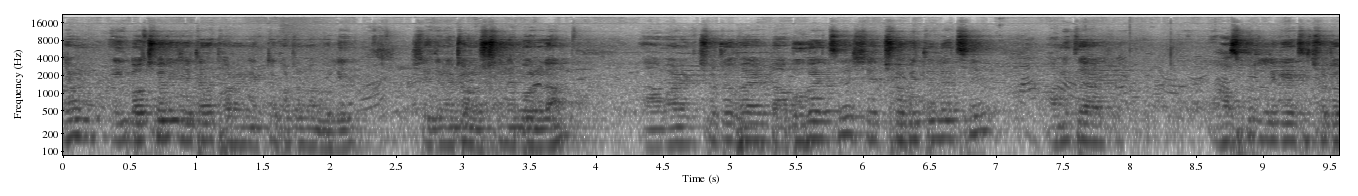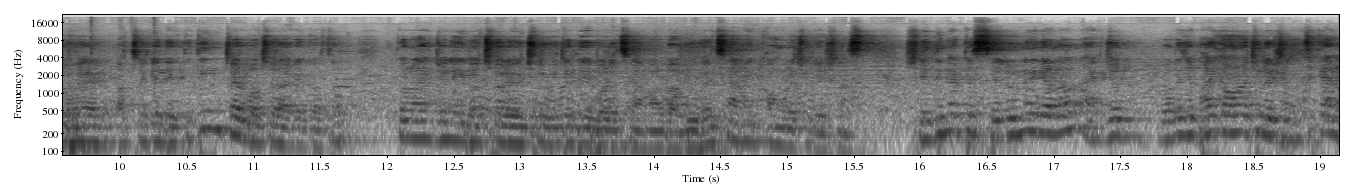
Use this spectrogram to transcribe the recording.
যেমন এই বছরই যেটা ধরেন একটা ঘটনা বলি, সেদিন একটা অনুষ্ঠানে বললাম, আমার এক ছোট ভাইয়ের বাবু হয়েছে, সে ছবি তুলেছে। আমি তার হসপিটালে গিয়েছি, ছোট ভাইয়ের বাচ্চাকে দেখতে, তিন, চার বছর আগের কথা। কোনো একজন এই বছর ওই ছবিটা দিয়ে বলেছে, আমার বাবু হয়েছে, আমি কংগ্রাচুলেশনস সেদিন একটা সেলুনে গেলাম, একজন বলে যে, ভাই কংগ্রাচুলেশনস কেন?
